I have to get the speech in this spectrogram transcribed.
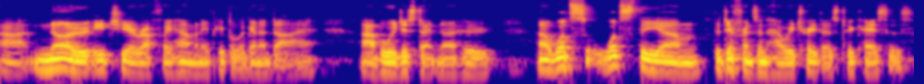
uh, know each year roughly how many people are going to die, uh, but we just don't know who. Uh, what's what's the um, the difference in how we treat those two cases?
